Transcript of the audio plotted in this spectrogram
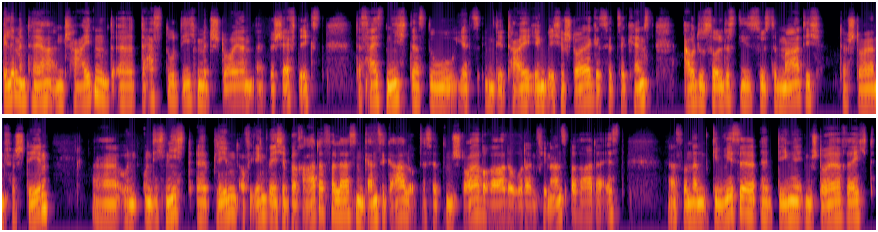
elementär entscheidend, äh, dass du dich mit Steuern äh, beschäftigst. Das heißt nicht, dass du jetzt im Detail irgendwelche Steuergesetze kennst, aber du solltest diese Systematik der Steuern verstehen äh, und, und dich nicht äh, blind auf irgendwelche Berater verlassen, ganz egal, ob das jetzt ein Steuerberater oder ein Finanzberater ist, ja, sondern gewisse Dinge im Steuerrecht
